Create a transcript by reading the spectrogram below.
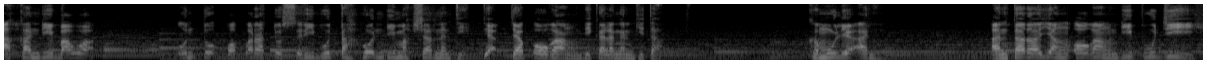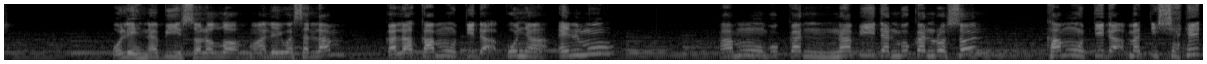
akan dibawa untuk beberapa ratus ribu tahun di mahsyar nanti. Tiap-tiap orang di kalangan kita. Kemuliaan antara yang orang dipuji oleh Nabi sallallahu alaihi wasallam kalau kamu tidak punya ilmu kamu bukan nabi dan bukan rasul kamu tidak mati syahid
